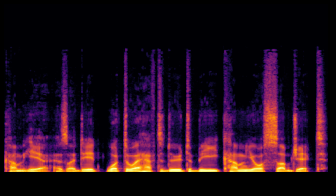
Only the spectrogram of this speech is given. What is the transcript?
come here, as I did. What do I have to do to become your subject?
